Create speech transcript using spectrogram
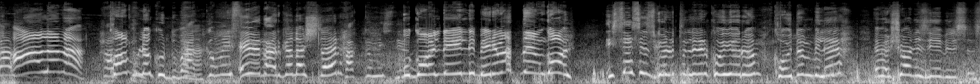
Ağlama. Komplo kurdu bana. Hakkımı istiyorum. Evet arkadaşlar. Hakkımı istiyorum. Bu gol değildi. Benim attığım gol. İsterseniz görüntüleri koyuyorum. Koydum bile. Evet şu an izleyebilirsiniz.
